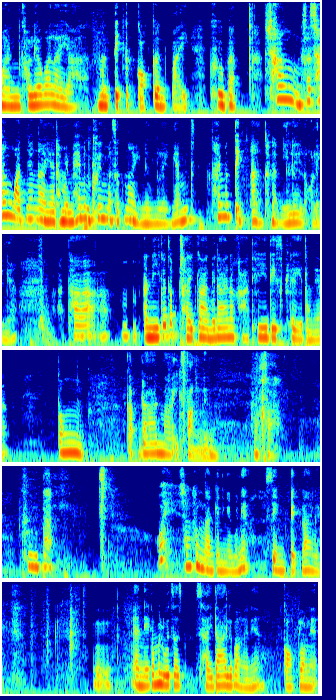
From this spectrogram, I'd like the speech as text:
มันเขาเรียกว่าอะไรอะมันติดกับก๊อกเกินไป คือแบบช่างถ้าช่างวัดยังไงอะทำไมไม่ให้มันขึ้นมาสักหน่อยหนึ่งอะไรเงี้ย ให้มันติดอ่างขนาดนี้เลยเหรออะไรเงี้ย ถ้าอันนี้ก็จะใช้การไม่ได้นะคะที่ดิสเพลย์ตรงเนี้ย ต้องกลับด้านมาอีกฝั่งหนึ่งนะคะ คือแบบ โอ้ยช่างทำงานกันยังไงวะเนี่ยเซ็งเป็ดมากเลย เออ อันนี้ก็ไม่รู้จะใช้ได้หรือเปล่านะเนี่ยก๊อกเราเนี่ย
